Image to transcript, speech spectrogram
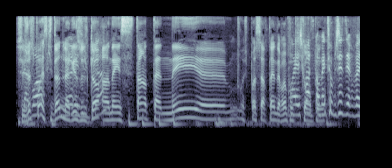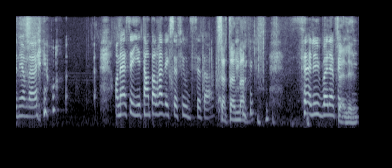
C'est juste pas, est-ce qu'il donne le, résultat, en instantané? Euh, je suis pas certain. D'après, faut ouais, je pense qu'on va être obligé d'y revenir, Mario. On a essayé. T'en parleras avec Sophie au 17h. Certainement. Salut, bon après-midi.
